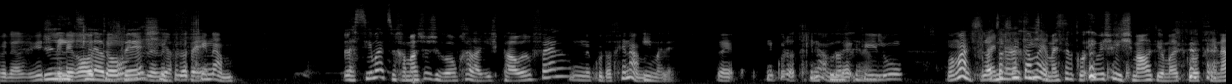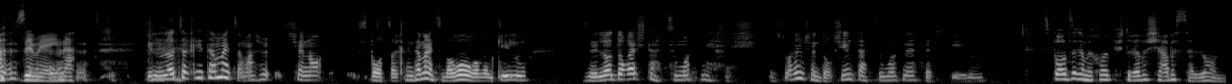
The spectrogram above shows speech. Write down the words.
ולהרגיש ולראות טוב, זה נקודות חינם. לשים לעצמך משהו שגורם לך להרגיש פאוורפל? נקודות חינם. אימא'לה. נקודות חינם, זה כאילו, ממש, לא צריך להתאמץ. אם מישהו ישמע אותי אומר נקודות חינם, זה מעינת. כאילו, לא צריך להתאמץ, זה משהו שלא, ספורט צריך להתאמץ, ברור, אבל כאילו, זה לא דורש תעצומות נפש. יש דברים שדורשים תעצומות נפש, כאילו. ספורט זה גם יכול להיות פשוט רבע שעה בסלון.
